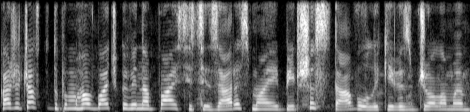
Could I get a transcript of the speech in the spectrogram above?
Каже, часто допомагав батькові на пасіці. Зараз має більше ста вуликів із бджолами.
